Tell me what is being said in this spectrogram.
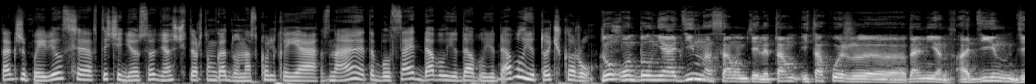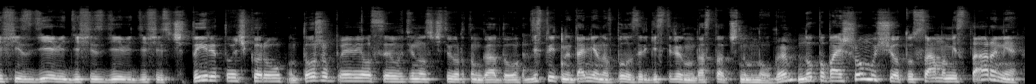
также появился в 1994 году. Насколько я знаю, это был сайт www.ru. Ну, он был не один на самом деле, там и такой же домен 1, дефис 9, дефис 9, дефис 4.ru, он тоже появился в 1994 году. Действительно, доменов было зарегистрировано достаточно много, но по большому счету самыми старыми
